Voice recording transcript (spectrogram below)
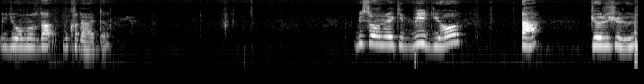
videomuzda bu kadardı. Bir sonraki videoda görüşürüz.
